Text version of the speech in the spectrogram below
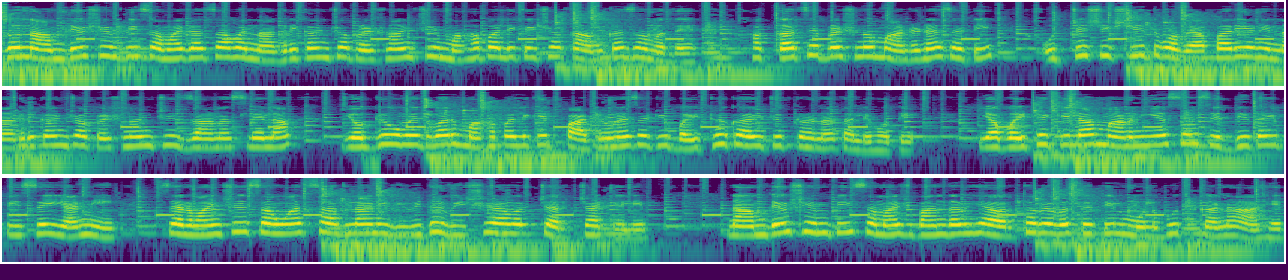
जो नामदेव शिंपी समाजाचा व नागरिकांच्या प्रश्नांची महापालिकेच्या कामकाजामध्ये हक्काचे प्रश्न मांडण्यासाठी उच्च शिक्षित व व्यापारी आणि नागरिकांच्या प्रश्नांची जाण असलेला योग्य उमेदवार महापालिकेत पाठवण्यासाठी बैठक आयोजित करण्यात आली होती. या बैठकीला माननीय सौ सिद्धिताई पिसे यांनी सर्वांशी संवाद साधला आणि विविध विषयावर चर्चा केली. नामदेव शिंपी समाज बांधव हे अर्थव्यवस्थेतील मूलभूत कणा आहेत.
